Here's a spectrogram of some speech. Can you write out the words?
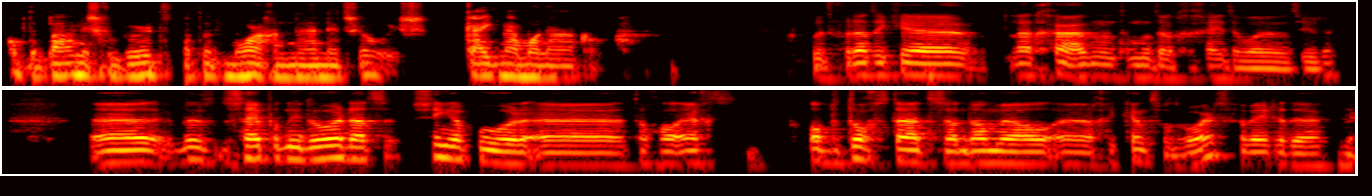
op de baan is gebeurd, dat het morgen net zo is. Kijk naar Monaco. Goed, voordat ik laat gaan, want er moet ook gegeten worden natuurlijk. dus het zijpelt nu door dat Singapore toch wel echt op de tocht staat, dan wel gecanceld wordt. Vanwege de ja.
